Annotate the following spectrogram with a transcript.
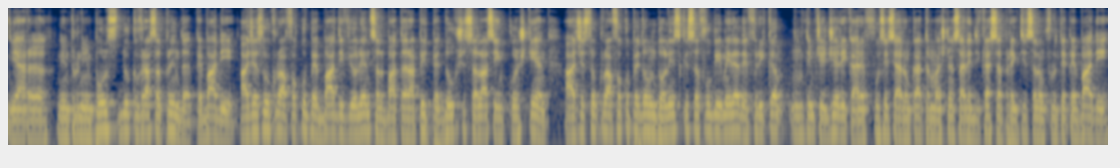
iar uh, dintr-un impuls, Duke vrea să-l prindă pe Buddy. Acest lucru a făcut pe Buddy violent să-l bată rapid pe Duke și să-l lase inconștient. Acest lucru a făcut pe domnul Dolinski să fugă imediat de frică, în timp ce Jerry, care fusese aruncat în mașină, s-a ridicat și s-a pregătit să-l înfrunte pe Buddy.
